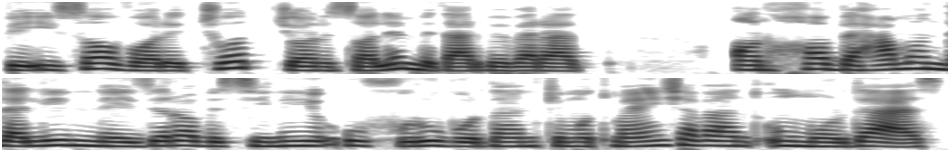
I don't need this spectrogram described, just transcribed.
به عیسی وارد شد جان سالم به در ببرد آنها به همان دلیل نیزه را به سینه او فرو بردند که مطمئن شوند او مرده است.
